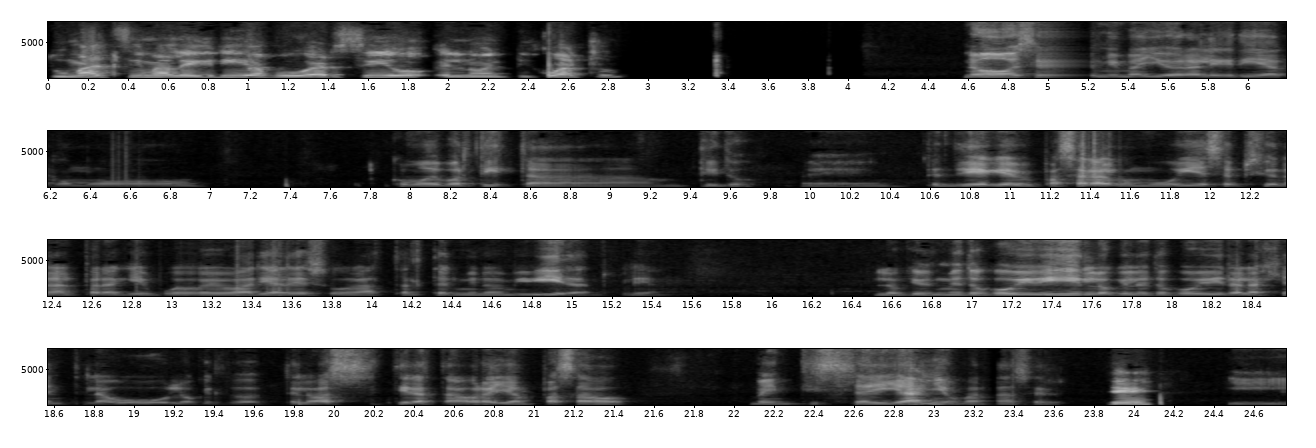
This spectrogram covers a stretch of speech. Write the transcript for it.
tu máxima alegría pudo haber sido el 94. No, esa es mi mayor alegría como, como deportista, Tito. Eh, tendría que pasar algo muy excepcional para que pueda variar eso hasta el término de mi vida, en realidad. Lo que me tocó vivir, lo que le tocó vivir a la gente en la U, lo que te lo vas a sentir hasta ahora, ya han pasado 26 años, van a ser. ¿Sí? Y,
